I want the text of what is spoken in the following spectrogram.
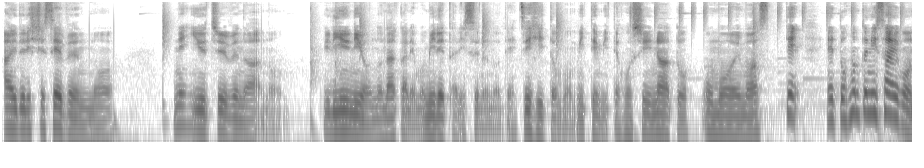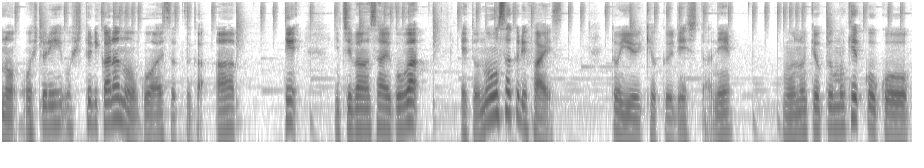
アイドリッシュセブンのね、YouTube のあの、 REUNION の中でも見れたりするので、ぜひとも見てみてほしいなと思います。で、えっと、本当に最後のお一人お一人からのご挨拶があって、一番最後が、えっと、 NO SACRIFICE という曲でしたね。この曲も結構こ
